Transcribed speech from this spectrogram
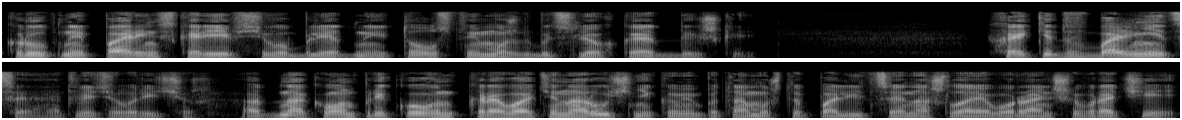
Крупный парень, скорее всего, бледный и толстый, может быть, с легкой отдышкой. «Хэкет в больнице», — ответил Ричард. «Однако он прикован к кровати наручниками, потому что полиция нашла его раньше врачей.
